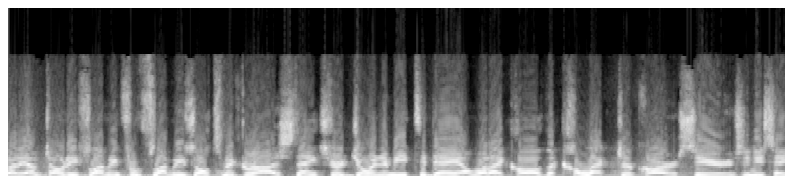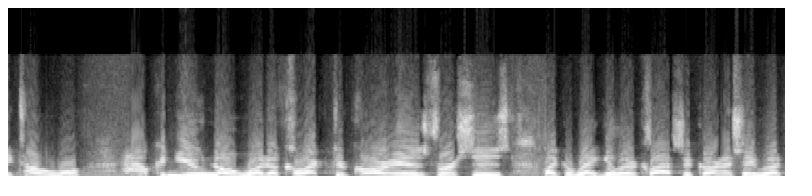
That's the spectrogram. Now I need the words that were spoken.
Everybody. I'm Tony Fleming from Fleming's Ultimate Garage. Thanks for joining me today on what I call the collector car series. And you say, Tony, well, how can you know what a collector car is versus like a regular classic car? And I say, what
